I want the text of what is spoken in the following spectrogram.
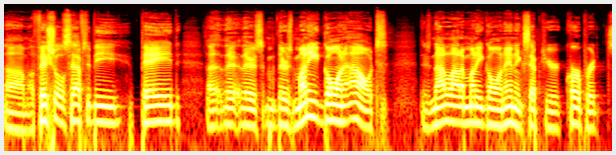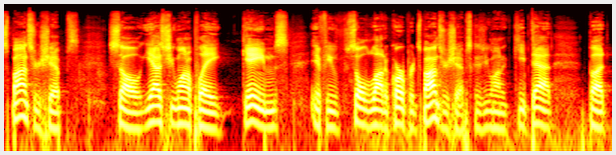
Um, officials have to be paid. Uh, there, there's there's money going out. There's not a lot of money going in except your corporate sponsorships. So yes, you want to play games if you've sold a lot of corporate sponsorships because you want to keep that. But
